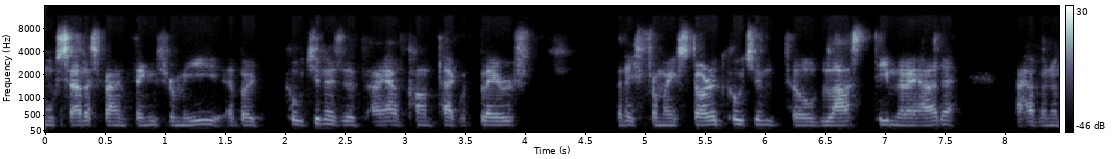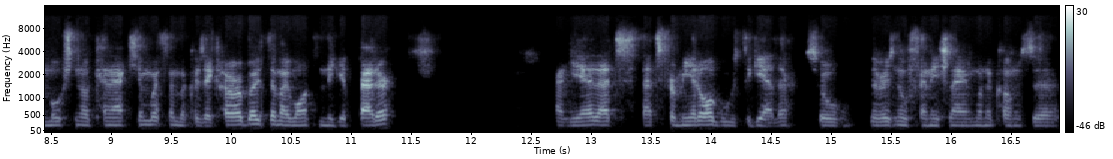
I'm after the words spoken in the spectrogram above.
most satisfying things for me about coaching is that I have contact with players that I, from I started coaching till the last team that I had, I have an emotional connection with them because I care about them. I want them to get better. And yeah, that's that's for me. It all goes together. So there is no finish line when it comes to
